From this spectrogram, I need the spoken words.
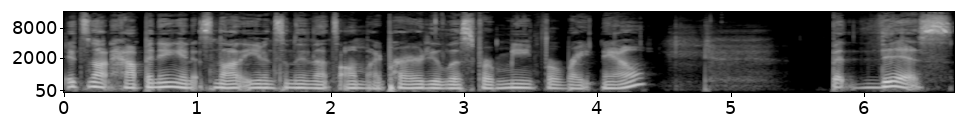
It's not happening and it's not even something that's on my priority list for me for right now. But this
